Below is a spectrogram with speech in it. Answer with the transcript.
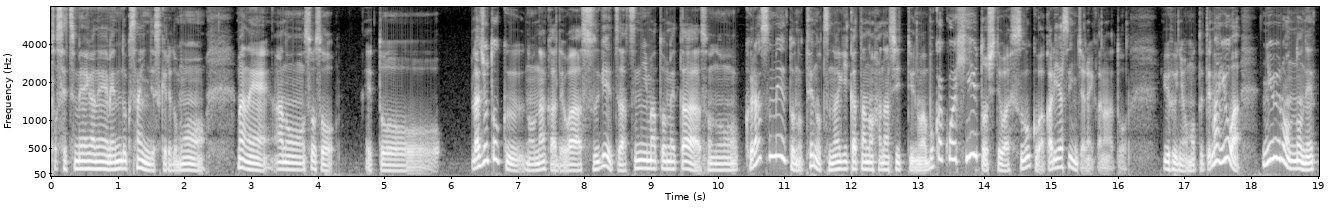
と説明がね、めんどくさいんですけれども、まあね、あの、そうそう、えっと、ラジオトークの中ではすげえ雑にまとめた、そのクラスメートの手のつなぎ方の話っていうのは僕はこれ比喩としてはすごくわかりやすいんじゃないかなというふうに思ってて、まあ要はニューロンのネッ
